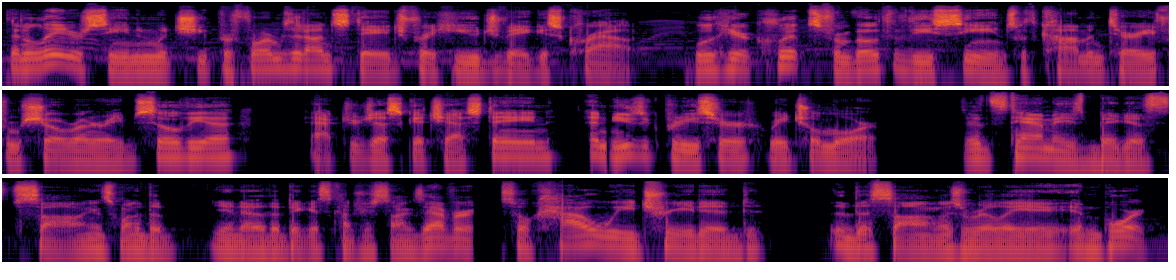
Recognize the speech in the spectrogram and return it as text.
then a later scene in which she performs it on stage for a huge Vegas crowd. We'll hear clips from both of these scenes with commentary from showrunner Abe Sylvia, actor Jessica Chastain, and music producer Rachel Moore. It's Tammy's biggest song. It's one of the, you know, the biggest country songs ever. So how we treated the song was really important.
